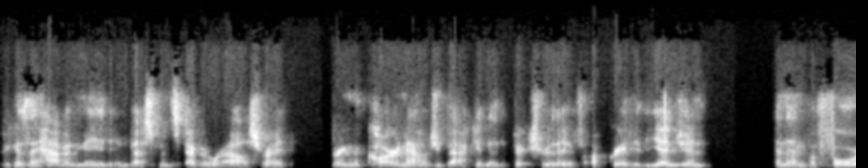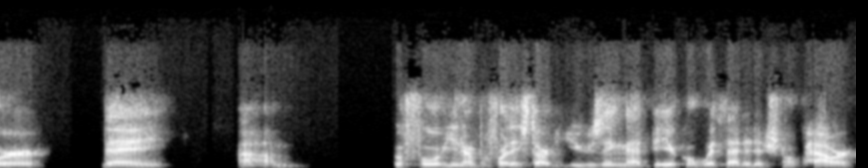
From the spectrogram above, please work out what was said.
because they haven't made investments everywhere else, right? Bring the car analogy back into the picture. They've upgraded the engine. And then before they, um, before, you know, before they start using that vehicle with that additional power,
